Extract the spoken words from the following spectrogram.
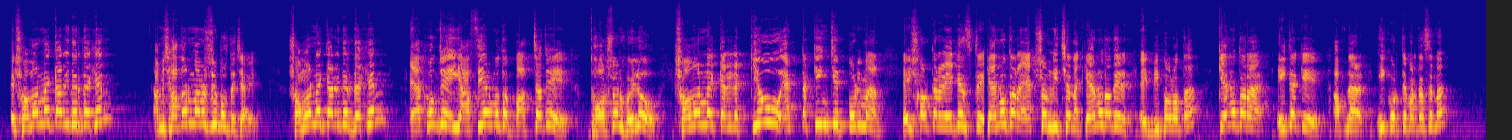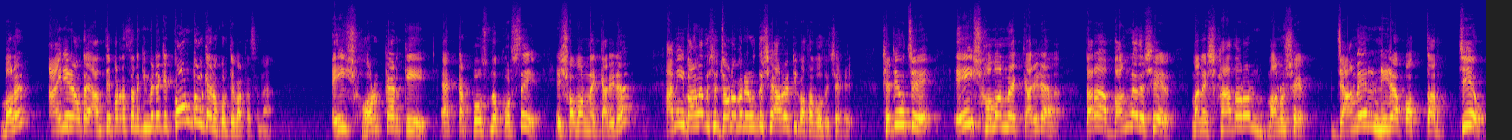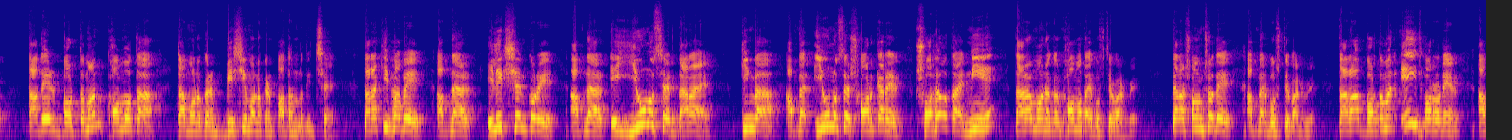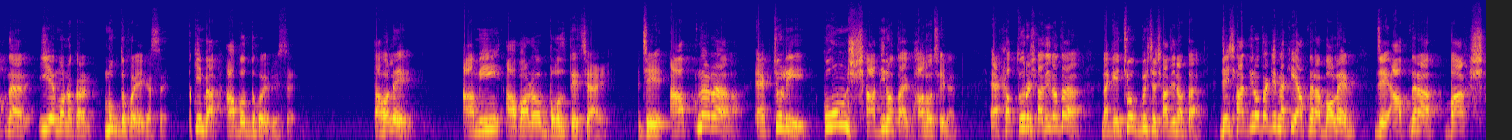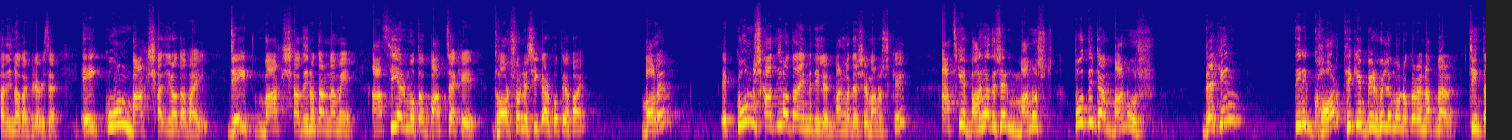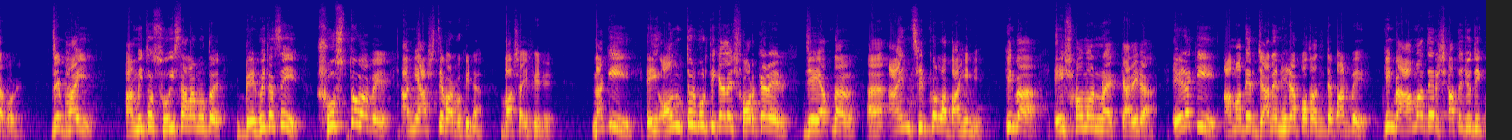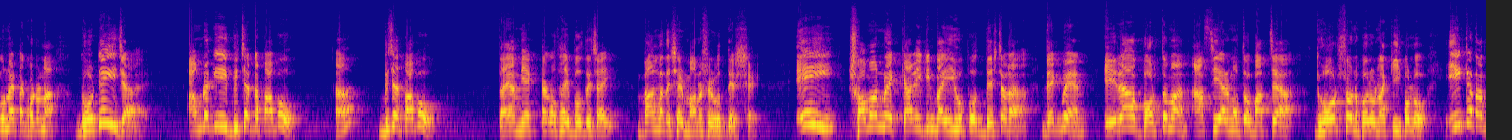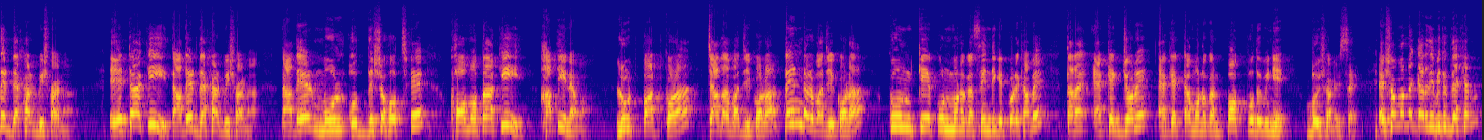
এই সমন্বয়কারীদের দেখেন, আমি সাধারণ মানুষের বলতে চাই, সমন্বয়কারীদের দেখেন, এখন যে এই আসিয়ার মতো বাচ্চা যে ধর্ষণ হইল, সমন্বয়কারীরা কেউ একটা কিঞ্চিত পরিমাণ এই সরকারের এগেনস্টে কেন তারা অ্যাকশন নিচ্ছে না? কেন তাদের এই বিফলতা? কেন তারা এইটাকে আপনার ই করতে পারতেছে না? বলেন, আইনের আওতায় আনতে পারতেছে না, কিংবা এটাকে কন্ট্রোল কেন করতে পারতেছে না? এই সরকারকে একটা প্রশ্ন করছে এই সমন্বয়কারীরা আমি বাংলাদেশের জনগণের উদ্দেশ্যে আরও একটি কথা বলতে চাই। সেটি হচ্ছে, এই সমন্বয়কারীরা তারা বাংলাদেশের মানে সাধারণ মানুষের জানের নিরাপত্তার চেয়েও তাদের বর্তমান ক্ষমতাটা মনে করেন বেশি মনে করেন প্রাধান্য দিচ্ছে। তারা কীভাবে আপনার ইলেকশন করে আপনার এই ইউনুসের দ্বারায় কিংবা আপনার ইউনুসের সরকারের সহায়তায় নিয়ে তারা মনে করেন ক্ষমতায় বসতে পারবে। তারা সংসদে আপনার বসতে পারবে। তারা বর্তমান এই ধরনের আপনার ইয়ে মনে করেন মুগ্ধ হয়ে গেছে কিংবা আবদ্ধ হয়ে রয়েছে। তাহলে আমি আবারও বলতে চাই যে আপনারা অ্যাকচুয়ালি কোন স্বাধীনতায় ভালো ছিলেন? একাত্তরের স্বাধীনতা নাকি চব্বিশের স্বাধীনতা? যে স্বাধীনতাকে নাকি আপনারা বলেন যে আপনারা বাক স্বাধীনতা ফিরে পেয়েছেন। এই কোন বাক স্বাধীনতা ভাই? যেই বাক স্বাধীনতার নামে আসিয়ার মতো বাচ্চাকে ধর্ষণের শিকার হতে হয়? বলেন, এ কোন স্বাধীনতা এনে দিলেন বাংলাদেশের মানুষকে? আজকে বাংলাদেশের মানুষ, প্রতিটা মানুষ, দেখেন, তিনি ঘর থেকে বের হলে মনে করেন আপনার চিন্তা করে। যে ভাই, আমি তো সই সালামতো বের হইতাছি, সুস্থভাবে আমি আসতে পারব কিনা বাসায় ফিরে। নাকি এই অন্তর্বর্তীকালে সরকারের যে আপনার আইন শৃঙ্খলা বাহিনী, কিংবা এই সমন্বয়কারীরা এরা কি আমাদের জানের নিরাপত্তা দিতে পারবে? কিংবা আমাদের সাথে যদি কোনো একটা ঘটনা ঘটেই যায়, আমরা কি এই বিচারটা পাবো? হ্যাঁ? বিচার পাবো? তাই আমি একটা কথাই বলতে চাই, বাংলাদেশের মানুষের উদ্দেশ্যে। এই সমন্বয়কারী কিংবা এই উপদেষ্টারা, দেখবেন, এরা বর্তমান আসিয়ার মতো বাচ্চা, ধর্ষণ হলো না কি হলো, এটা তাদের দেখার বিষয় না। এটা কি তাদের দেখার বিষয় না। তাদের মূল উদ্দেশ্য হচ্ছে ক্ষমতা কি? হাতি নেওয়া। লুটপাট করা, চাঁদাবাজি করা, টেন্ডারবাজি করা, কোন কে কোন মনে করেন সিন্ডিকেট করে খাবে, তারা এক একজনে, এক একটা মনে করেন পদ পদবি নিয়ে বৈশা রয়েছে। এই সমন্বয়কারীদের ভিতরে দেখেন?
